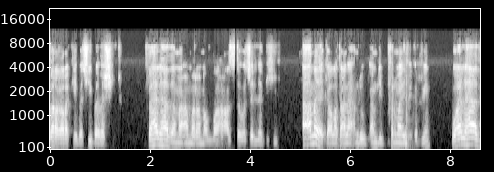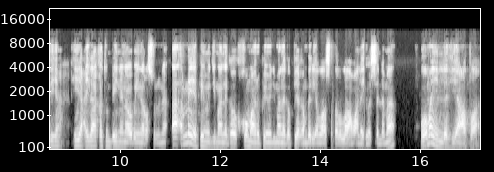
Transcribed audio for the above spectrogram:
غرغرة كي بشي ببشير فهل هذا ما أمرنا الله عز وجل به؟ أمرك الله تعالى أمر أمري بفرماني فكرين وهل هذه هي علاقة بيننا وبين رسولنا؟ أما يبين ديمان لقى خمان وبين ديمان لقى بيغنبري الله صلى الله عليه وسلم؟ ومن الذي أعطى؟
